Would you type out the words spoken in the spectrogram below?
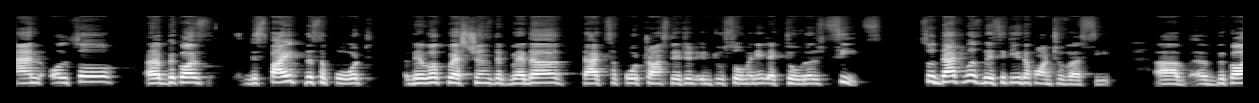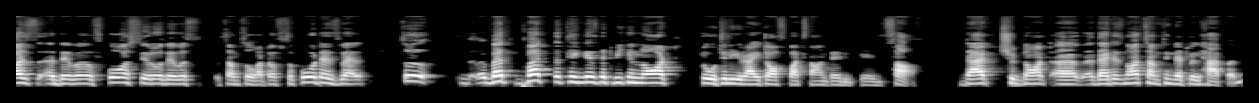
and also uh, because despite the support, there were questions that whether that support translated into so many electoral seats. So that was basically the controversy. Uh, uh, because uh, there were, of course, you know, there was some sort of support as well. So, but, but the thing is that we cannot totally write off Pakistan Tehreek-e-Insaf. That should not, that is not something that will happen.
